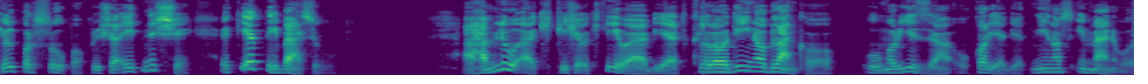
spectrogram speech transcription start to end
كل برصوبة برشايت نشة اتيطي باسو. أهملوها كبيشة وكتيوة بيت كلودينو بلانكو وموريزا وقرية بيت نينوس إيمانويل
